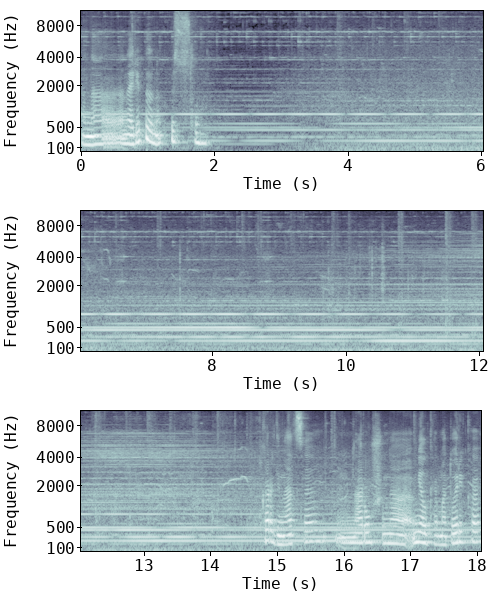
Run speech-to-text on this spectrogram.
Она, она ребенок, безусловно. Координация нарушена, мелкая моторика,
